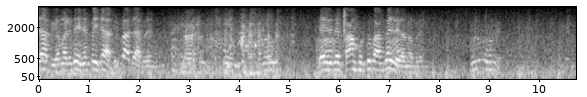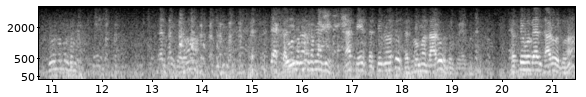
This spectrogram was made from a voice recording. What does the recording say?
ચા પીવા માટે જઈને પૈસા આપીને પાછા આપડે એ રીતે કામ પૂરતું કામ કરી લેવાનું આજે હા, તે સત્યુગ હતું, સત્યુમાં સારું હતું. બેન સારું હતું, હા.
